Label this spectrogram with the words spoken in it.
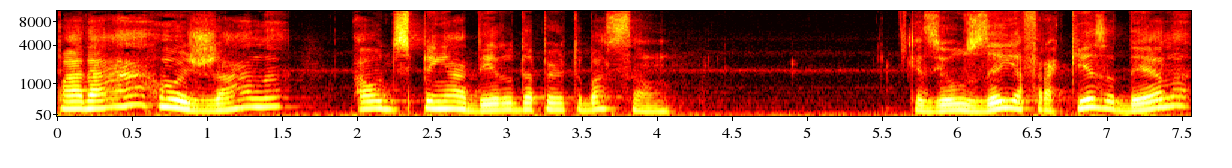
para arrojá-la ao despenhadeiro da perturbação. Quer dizer, eu usei a fraqueza dela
